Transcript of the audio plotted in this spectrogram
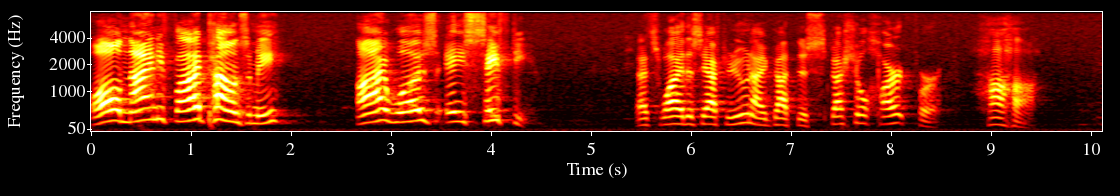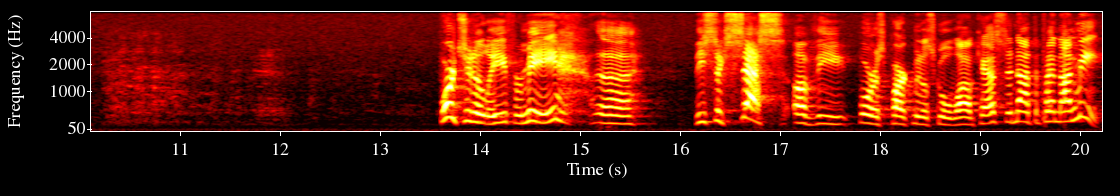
All 95 pounds of me, I was a safety. That's why this afternoon I got this special heart for haha. Fortunately for me, uh, the success of the Forest Park Middle School Wildcats did not depend on me.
